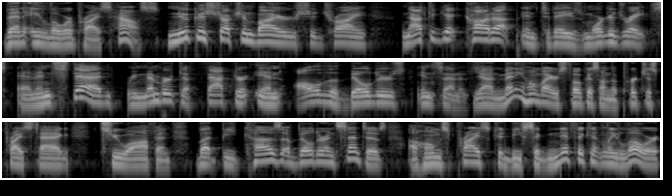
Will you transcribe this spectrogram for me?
than a lower price house. New construction buyers should try not to get caught up in today's mortgage rates and instead remember to factor in all of the builder's incentives. Yeah, and many homebuyers focus on the purchase price tag too often. But because of builder incentives, a home's price could be significantly lower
